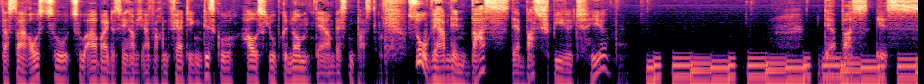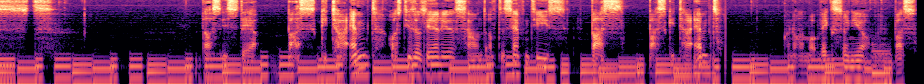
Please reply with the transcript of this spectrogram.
das da rauszuarbeiten. Deswegen habe ich einfach einen fertigen Disco-House-Loop genommen, der am besten passt. So, wir haben den Bass. Der Bass spielt hier. Der Bass ist. Das ist der Bass Guitar Amt aus dieser Serie Sound of the 70s. Bass, Bass Guitar Amt. Können auch immer wechseln hier. Bass.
